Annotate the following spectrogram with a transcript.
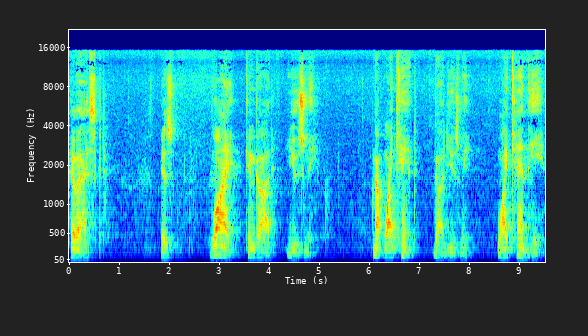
have asked is why can God use me? Not why can't God use me? Why can he?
